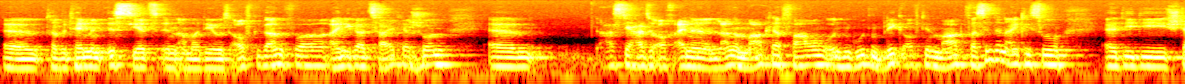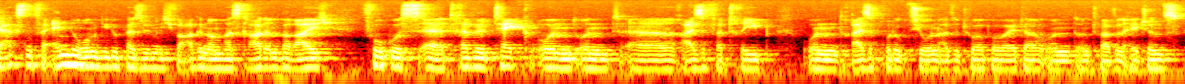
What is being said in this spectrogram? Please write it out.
Äh, Traveltainment ist jetzt in Amadeus aufgegangen vor einiger Zeit ja schon. Ähm, hast ja also auch eine lange Markterfahrung und einen guten Blick auf den Markt. Was sind denn eigentlich so die, die stärksten Veränderungen, die du persönlich wahrgenommen hast, gerade im Bereich Fokus äh, Travel Tech und, und äh, Reisevertrieb und Reiseproduktion, also Tour Operator und, und Travel Agents.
